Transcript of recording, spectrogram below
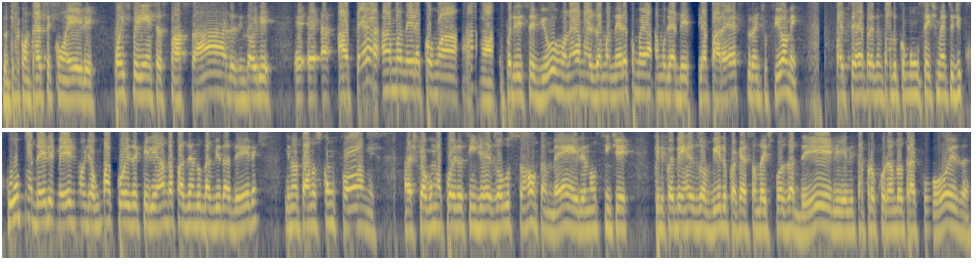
do que acontece com ele com experiências passadas, então ele é, é, até a maneira como a, a, por ele ser viúvo, né? Mas a maneira como a mulher dele aparece durante o filme pode ser representado como um sentimento de culpa dele mesmo, de alguma coisa que ele anda fazendo da vida dele e não está nos conformes. Acho que alguma coisa assim de resolução também, ele não sentir que ele foi bem resolvido com a questão da esposa dele, ele está procurando outra coisa.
